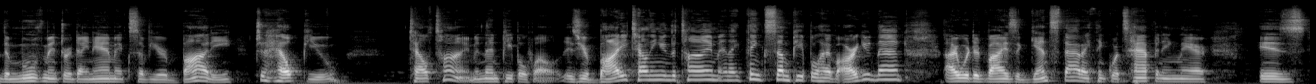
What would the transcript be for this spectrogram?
the movement or dynamics of your body to help you tell time. And then people, well, is your body telling you the time? And I think some people have argued that. I would advise against that. I think what's happening there is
